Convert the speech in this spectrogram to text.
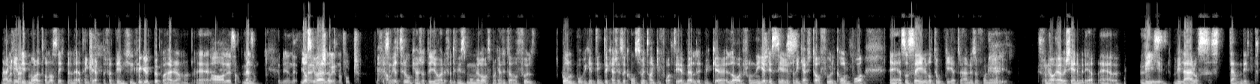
det här kan ju bli ett maratonavsnitt nu när jag tänker efter för att det är många grupper på herrarna. Eh, ja, det är sant. Men det, är sant. det blir en del. Jag ska vara ärlig. fort. Ja, men jag tror kanske att det gör det för det finns många lag som man kanske inte har full koll på vilket inte kanske är så konstigt med tanke på att det är väldigt mycket lag från nedre serier som vi kanske inte har full koll på. Eh, så säger vi något tokigheter här nu så får ni, får ni ha överseende med det. Eh, vi, vi lär oss ständigt.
